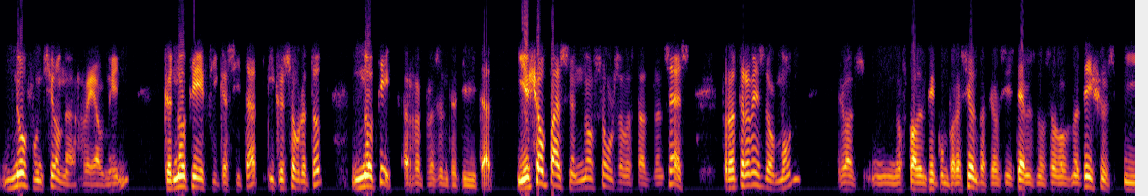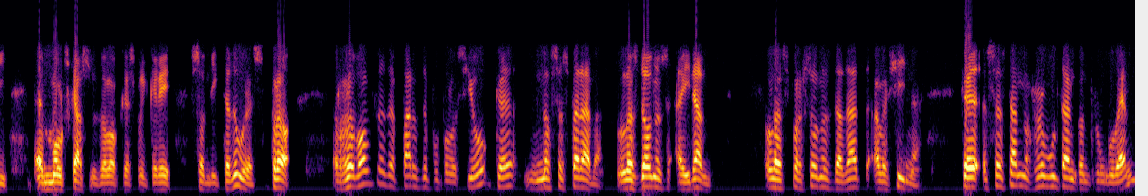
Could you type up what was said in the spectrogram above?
no funciona realment, que no té eficacitat i que, sobretot, no té representativitat. I això passa no sols a l'estat francès, però a través del món, Llavors, no es poden fer comparacions perquè els sistemes no són els mateixos i en molts casos de lo que explicaré són dictadures, però revolta de parts de població que no s'esperava. Les dones a Iran, les persones d'edat a la Xina, que s'estan revoltant contra un govern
